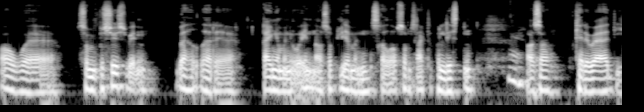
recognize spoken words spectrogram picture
Og øh, som besøgsven, hvad hedder det, ringer man jo ind, og så bliver man skrevet op, som sagt, på listen. Ja. Og så kan det være, at de er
